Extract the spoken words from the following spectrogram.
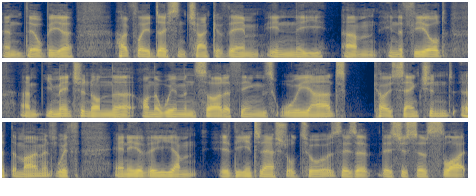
and there'll be a hopefully a decent chunk of them in the um, in the field. Um, you mentioned on the on the women's side of things, we aren't co-sanctioned at the moment with any of the um, the international tours. There's a there's just a slight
